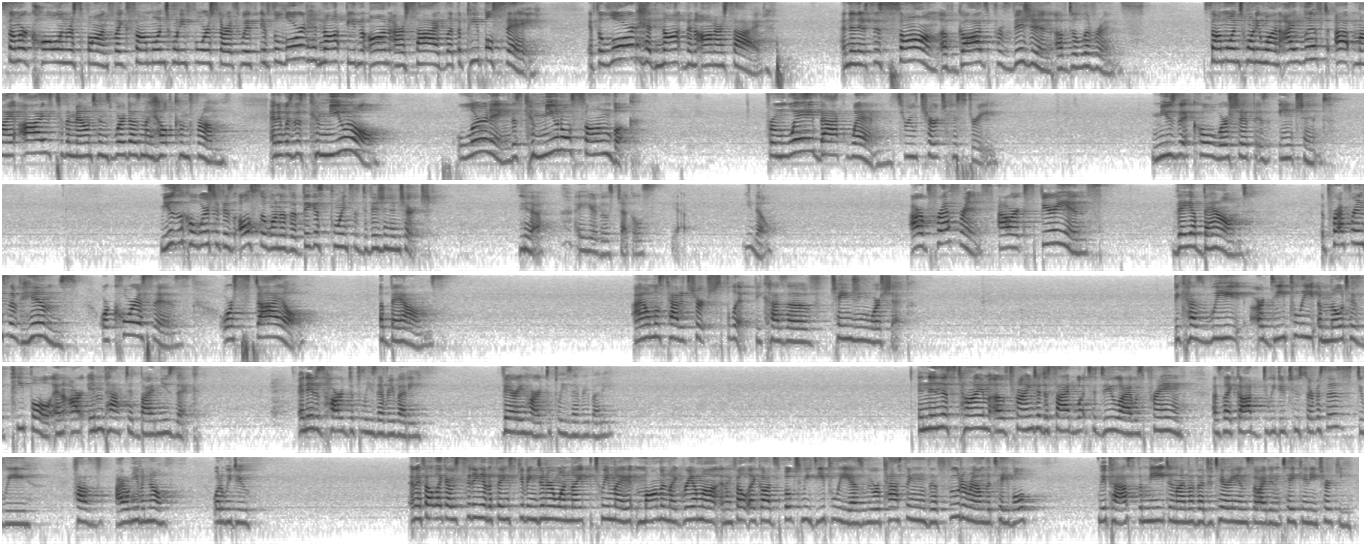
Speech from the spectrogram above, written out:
Some are call and response, like Psalm 124 starts with If the Lord had not been on our side, let the people say, If the Lord had not been on our side. And then it's this psalm of God's provision of deliverance. Psalm 121 I lift up my eyes to the mountains. Where does my help come from? And it was this communal learning, this communal songbook from way back when through church history. Musical worship is ancient. Musical worship is also one of the biggest points of division in church. Yeah, I hear those chuckles. Yeah, you know. Our preference, our experience, they abound. The preference of hymns or choruses or style abounds. I almost had a church split because of changing worship. Because we are deeply emotive people and are impacted by music. And it is hard to please everybody. Very hard to please everybody. And in this time of trying to decide what to do, I was praying. I was like, God, do we do two services? Do we have, I don't even know. What do we do? And I felt like I was sitting at a Thanksgiving dinner one night between my mom and my grandma, and I felt like God spoke to me deeply as we were passing the food around the table. We passed the meat, and I'm a vegetarian, so I didn't take any turkey.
